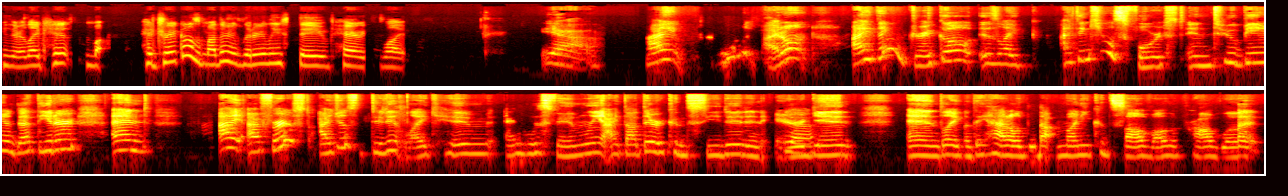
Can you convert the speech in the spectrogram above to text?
either. Like his, his Draco's mother literally saved Harry's life. Yeah. I I don't I think Draco is like I think he was forced into being a Death Eater and I at first I just didn't like him and his family. I thought they were conceited and Yeah. arrogant and like they had all that money could solve all the problems. But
